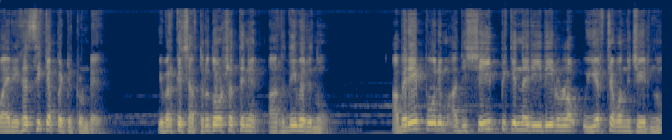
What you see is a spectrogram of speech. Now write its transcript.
പരിഹസിക്കപ്പെട്ടിട്ടുണ്ട്. ഇവർക്ക് ശത്രുദോഷത്തിന് അറുതി വരുന്നു. അവരെ പോലും അതിശയിപ്പിക്കുന്ന രീതിയിലുള്ള ഉയർച്ച വന്നു ചേരുന്നു.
